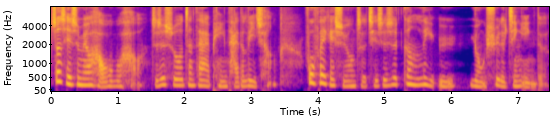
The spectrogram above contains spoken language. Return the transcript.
这其实没有好或不好，只是说站在平台的立场。付费给使用者其实是更利于永续的经营的。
